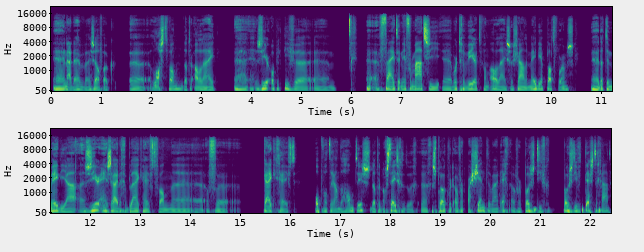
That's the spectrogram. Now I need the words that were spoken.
nou, daar hebben wij zelf ook last van. Dat er allerlei zeer objectieve ehm, feiten en informatie wordt geweerd van allerlei sociale media platforms. Dat de media een zeer eenzijdige blijk heeft van, of kijk geeft op wat er aan de hand is. Dat er nog steeds gesproken wordt over patiënten, waar het echt over positieve, positieve testen gaat.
